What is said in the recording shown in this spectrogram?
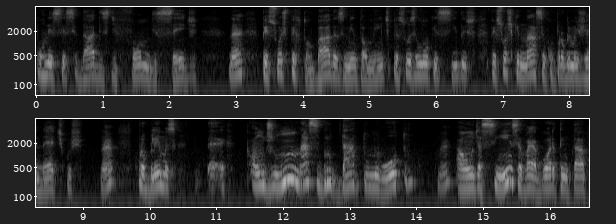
por necessidades de fome, de sede, né? pessoas perturbadas mentalmente, pessoas enlouquecidas, pessoas que nascem com problemas genéticos, né? problemas é, onde um nasce grudado no outro, né? onde a ciência vai agora tentar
